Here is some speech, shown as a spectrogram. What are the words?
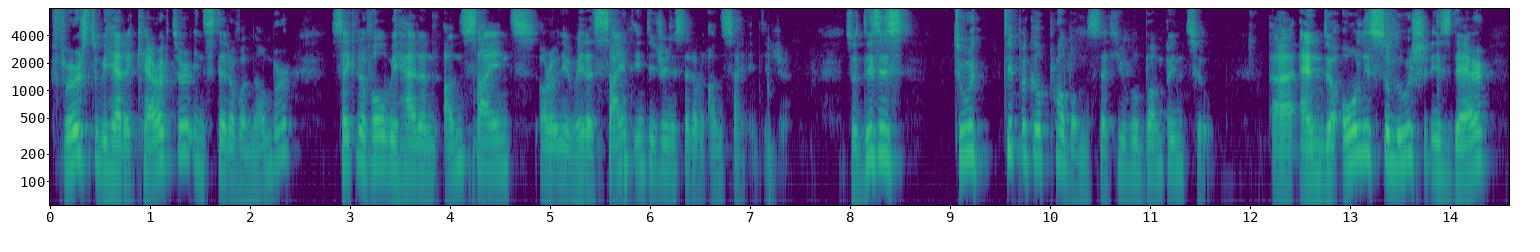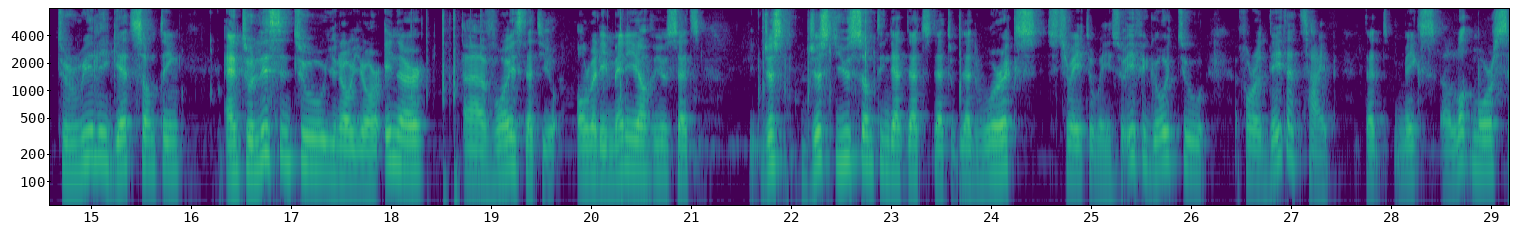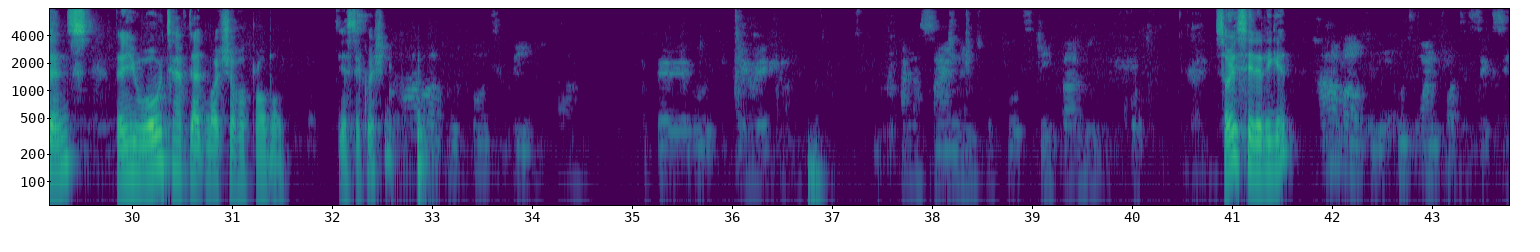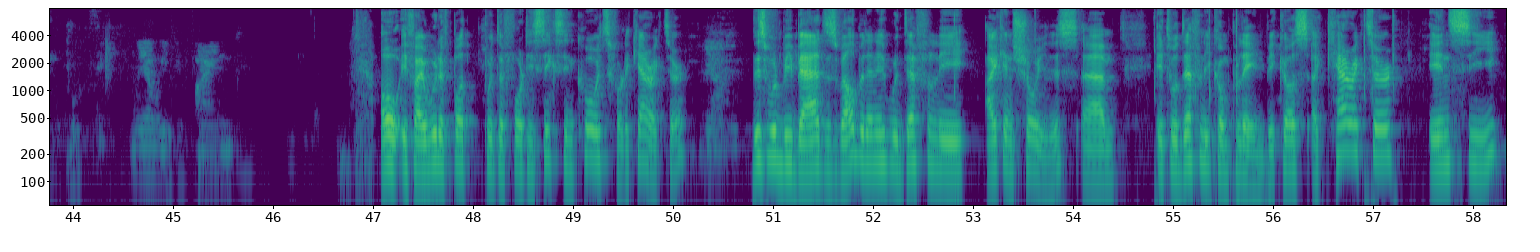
First, we had a character instead of a number. Second of all, we had an unsigned, or anyway, a signed integer instead of an unsigned integer. So this is two typical problems that you will bump into. Uh, and the only solution is there to really get something and to listen to you know your inner uh, voice that you already many of you said just just use something that that that that works straight away. So if you go to for a data type that makes a lot more sense, then you won't have that much of a problem. Yes, the question. Um, Sorry, say that again. How about we put 146 in quotes, where we define. Oh, if I would have put, put the 46 in quotes for the character. This would be bad as well, but then it would definitely, I can show you this, um, it will definitely complain because a character in C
